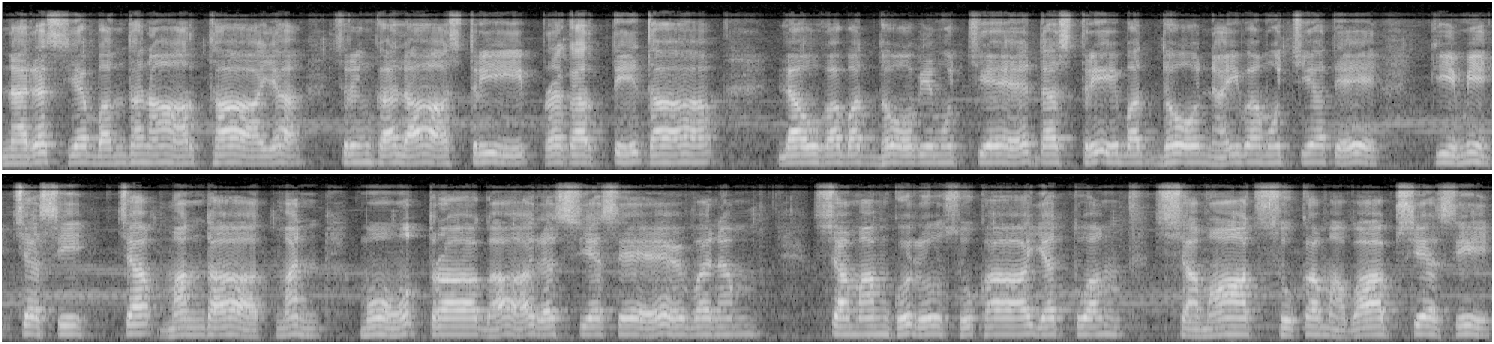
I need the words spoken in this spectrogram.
नरस्य बन्धनार्थाय शृङ्खला स्त्रीप्रकर्तिता लौहबद्धो विमुच्येदस्त्रीबद्धो नैव मुच्यते। किमिच्छसि च मन्दात्मन् मूत्रागारस्य सेवनं शमं कुरु सुखाय त्वं शमात् सुखमवाप्स्यसि।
